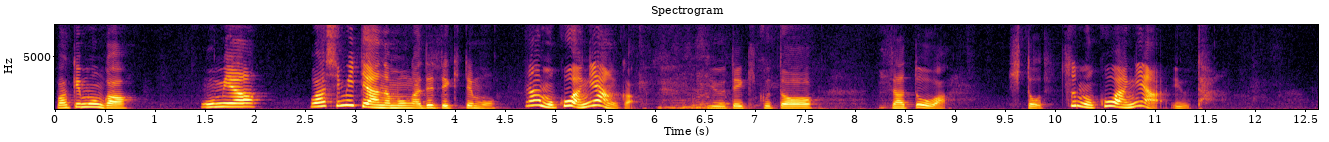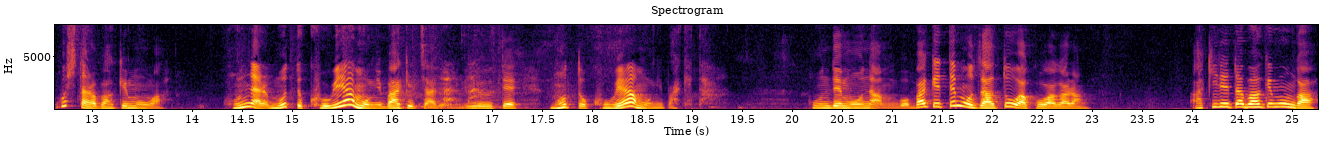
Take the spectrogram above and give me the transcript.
化け物が「おみやわしみてあなもんが出てきても何も怖いにゃんか」言うて聞くと砂糖は一つも怖にゃ言うた。そしたら化け物はほんならもっと怖やもんに化けちゃる言うてもっと怖やもんに化けた。ほんでもうなんぼ化けても砂糖は怖がらん。呆れた化け物が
